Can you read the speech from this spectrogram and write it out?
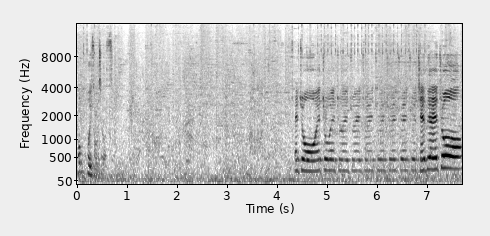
펌프 이성 찍었어. 해줘 해줘 해줘 해줘 해줘 해줘 해줘 해줘 해줘 제드 해줘!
